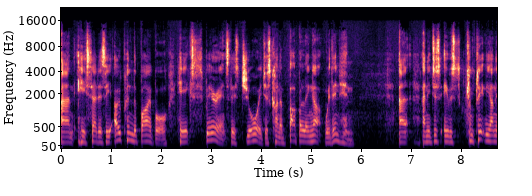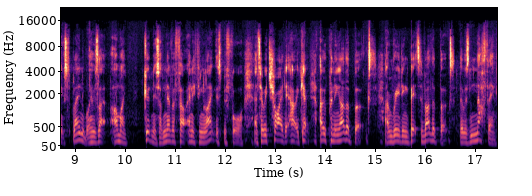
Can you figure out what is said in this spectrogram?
And he said, as he opened the Bible, he experienced this joy just kind of bubbling up within him. And, and he just, it was completely unexplainable. He was like, oh my goodness, I've never felt anything like this before. And so he tried it out. He kept opening other books and reading bits of other books. There was nothing.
